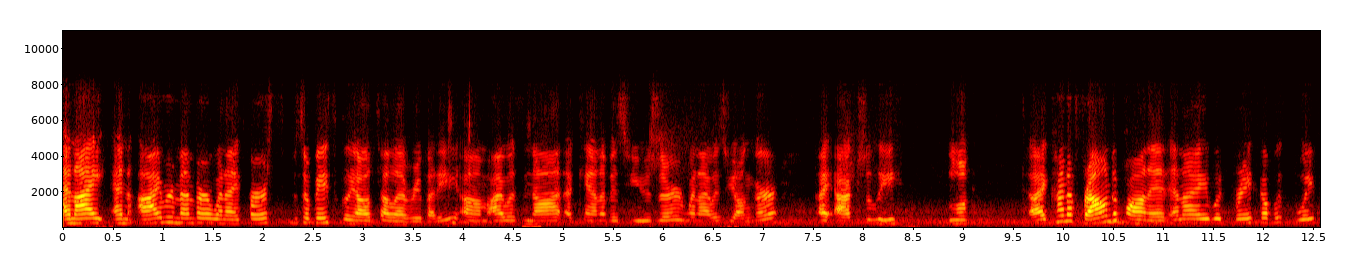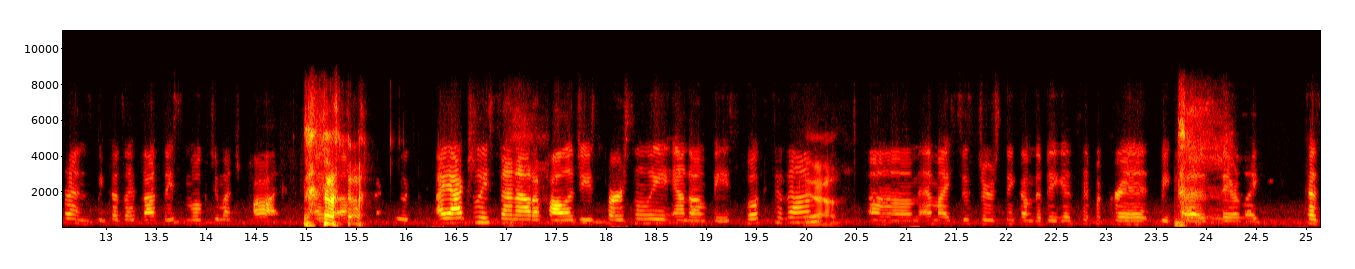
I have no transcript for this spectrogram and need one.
and i and i remember when i first so basically i'll tell everybody um, i was not a cannabis user when i was younger i actually looked i kind of frowned upon it and i would break up with boyfriends because i thought they smoked too much pot I, um, I actually sent out apologies personally and on facebook to them yeah. um, and my sisters think I'm the biggest hypocrite because they're like, because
